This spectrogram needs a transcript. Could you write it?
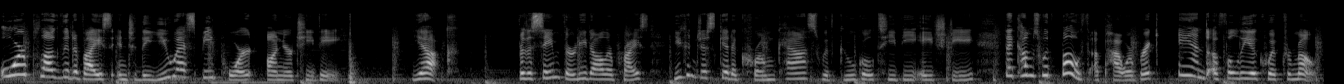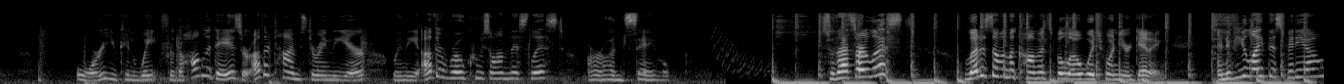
or plug the device into the USB port on your TV. Yuck. For the same $30 price, you can just get a Chromecast with Google TV HD that comes with both a power brick and a fully equipped remote. Or you can wait for the holidays or other times during the year when the other Rokus on this list are on sale. So that's our list. Let us know in the comments below which one you're getting. And if you like this video,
